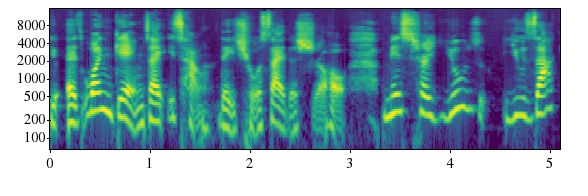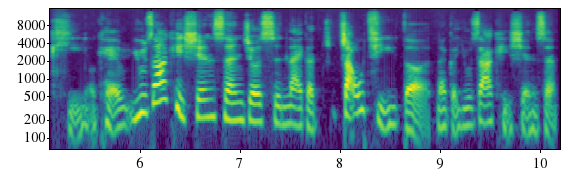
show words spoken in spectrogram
有 at one game，在一场垒球赛的时候，Mr. U Uzaki，OK，Uzaki 先生就是那个着急的那个 Uzaki 先生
